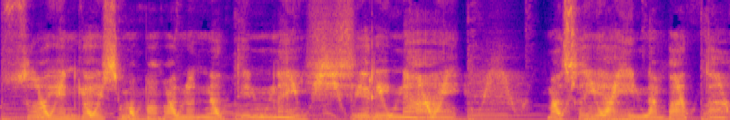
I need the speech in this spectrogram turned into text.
So, ayan guys, mapapanood natin na si Rina ay masayahin na bata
